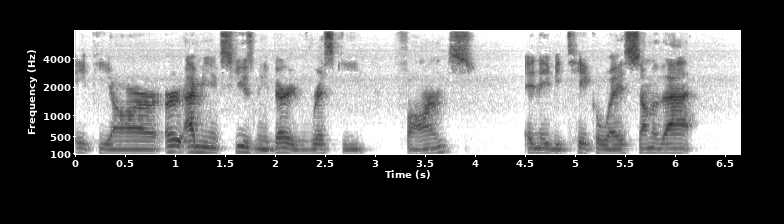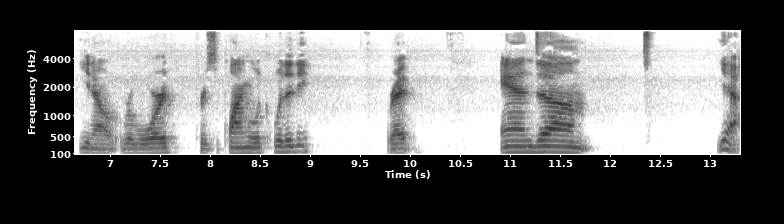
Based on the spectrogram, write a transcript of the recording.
APR, or I mean, excuse me, very risky farms, and maybe take away some of that, you know, reward for supplying liquidity, right? And um, yeah,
